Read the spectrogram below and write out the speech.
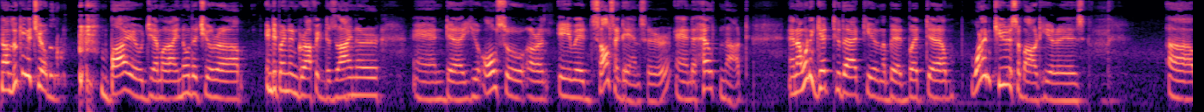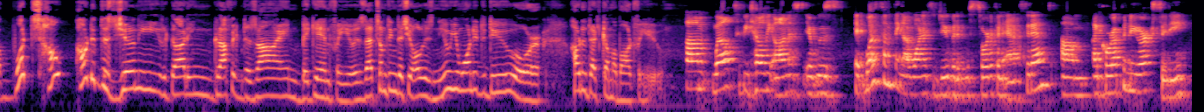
Now, looking at your bio, Jemma, I know that you're an independent graphic designer, and uh, you also are an avid salsa dancer and a health nut. And I want to get to that here in a bit, but uh, what I'm curious about here is uh, what's how how did this journey regarding graphic design begin for you? Is that something that you always knew you wanted to do, or how did that come about for you? Um, well, to be totally honest, it was it was something I wanted to do, but it was sort of an accident. Um, I grew up in New York City,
